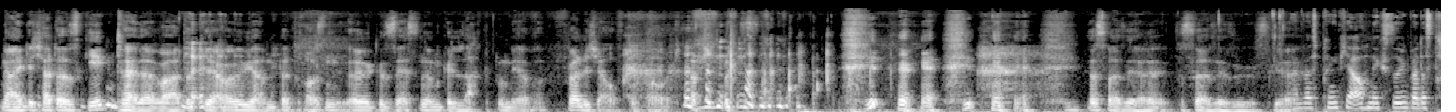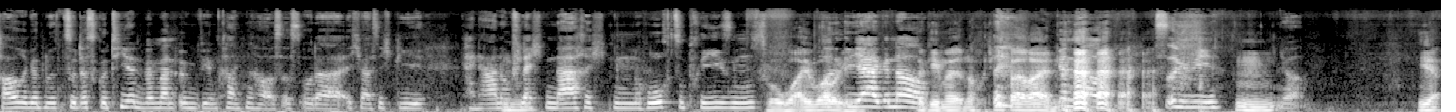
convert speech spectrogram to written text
Nein, eigentlich hat er das Gegenteil erwartet. Ja, aber wir haben da draußen äh, gesessen und gelacht und er war völlig aufgebaut. das war sehr, das war sehr süß, ja. Aber es bringt ja auch nichts, so über das Traurige nur zu diskutieren, wenn man irgendwie im Krankenhaus ist oder ich weiß nicht, die, keine Ahnung, Mhm. schlechten Nachrichten hochzupriesen. So, why worry? Und, ja, genau. Da gehen wir noch tiefer rein. Genau. Das ist irgendwie, Mhm. ja, Ja,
